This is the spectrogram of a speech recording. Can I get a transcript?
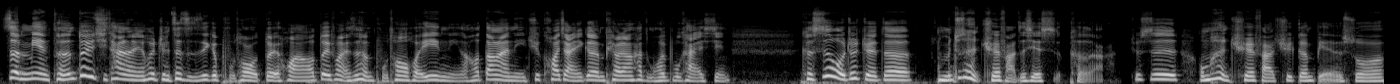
正面可能对于其他人也会觉得这只是一个普通的对话，然后对方也是很普通的回应你，然后当然你去夸奖一个人漂亮，他怎么会不开心？可是我就觉得我们就是很缺乏这些时刻啊，就是我们很缺乏去跟别人说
